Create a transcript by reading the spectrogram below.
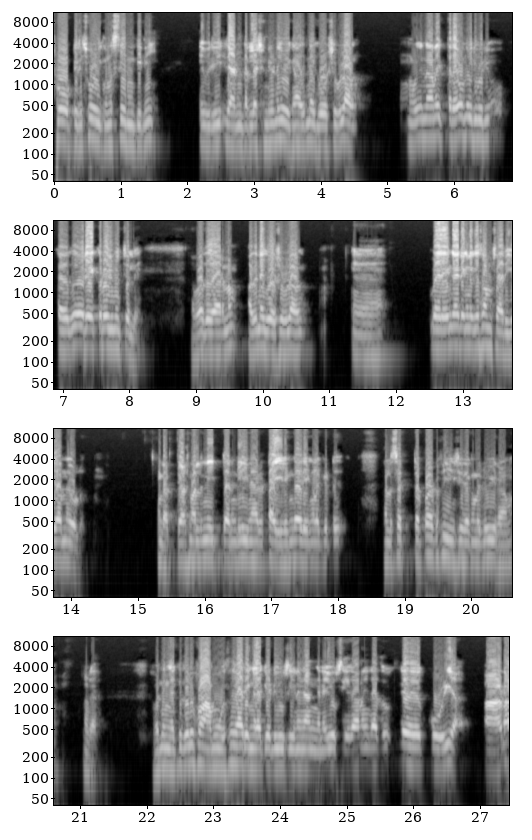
ഫ്ലോട്ടിന് ചോദിക്കുന്ന സെന്റിന് ഇവർ രണ്ടര ലക്ഷം രൂപയാണ് ചോദിക്കുന്നത്. അത് നെഗോഷ്യബിൾ ആണ്. എന്നാണ് ഇത്രയും ഒന്ന് ഒരു ഒരു അതായത് ഒരു ഏക്കർ ഒരുമിച്ചല്ലേ? അപ്പൊ അത് കാരണം അത് നെഗോഷ്യബിൾ ആണ്. വിലയും കാര്യങ്ങളൊക്കെ സംസാരിക്കാവുന്നേ ഉള്ളൂ. അത്യാവശ്യം നല്ല നീറ്റ് ആൻഡ് ക്ലീൻ ആയിട്ട് ടൈലും കാര്യങ്ങളൊക്കെ ഇട്ട് നല്ല സെറ്റപ്പ് ആയിട്ട് ഫിനിഷ് ചെയ്തേക്കുന്ന ഒരു വീടാണ് അല്ലേ? അപ്പൊ നിങ്ങൾക്ക് ഇതൊരു ഫാം ഹൗസ് കാര്യങ്ങളൊക്കെ ആയിട്ട് യൂസ് ചെയ്യണമെങ്കിൽ അങ്ങനെ യൂസ് ചെയ്യുക കാരണം ഇതിനകത്ത് കോഴിയാ ആടാ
